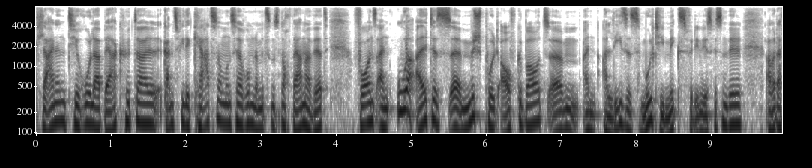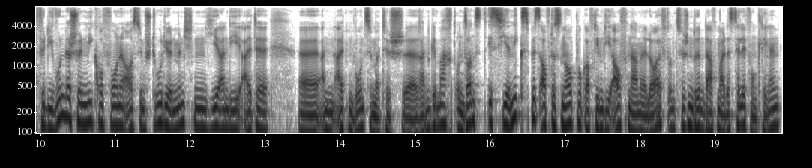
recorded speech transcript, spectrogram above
kleinen Tiroler Berghütterl, ganz viele Kerzen um uns herum, damit es uns noch wärmer wird. Vor uns ein uraltes äh, Mischpult aufgebaut, ähm, ein Alesis Multimix, für den ihr es wissen will, aber dafür die wunderschönen Mikrofone aus dem Studio in München hier an die alte, äh, an den alten Wohnzimmertisch äh, rangemacht. Und sonst ist hier nichts bis auf das Notebook, auf dem die Aufnahme läuft. Und zwischendrin darf mal das Telefon klingeln.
